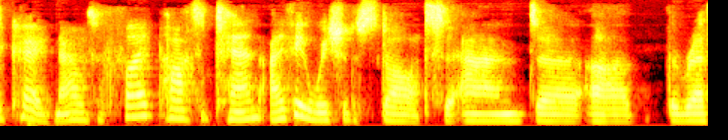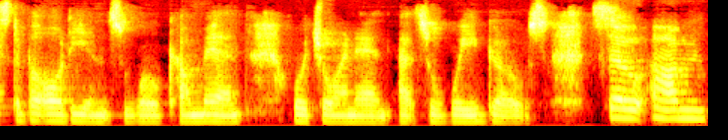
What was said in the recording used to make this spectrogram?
Okay, now it's five past 10. I think we should start, and uh, uh, the rest of the audience will come in, will join in as we go. So, um,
